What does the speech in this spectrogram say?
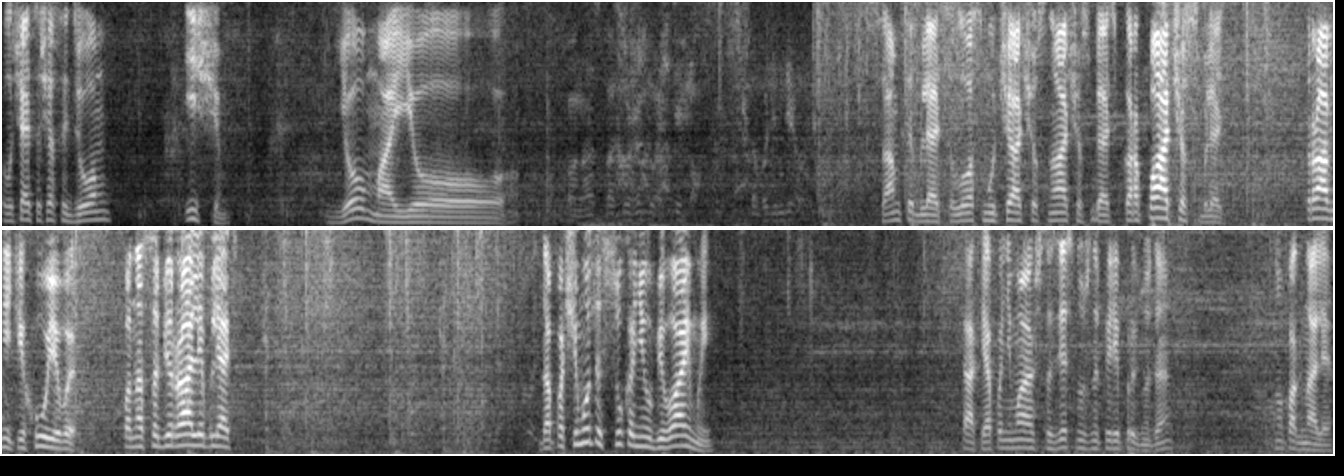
Получается, сейчас идем, ищем. Ё-моё. Сам ты, блядь, лос мучачос начос, блядь, карпачос, блядь. Травники хуевы. Понасобирали, блядь. Да почему ты, сука, неубиваемый? Так, я понимаю, что здесь нужно перепрыгнуть, да? Ну, погнали.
